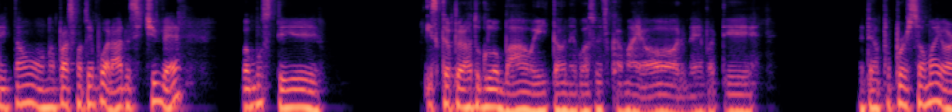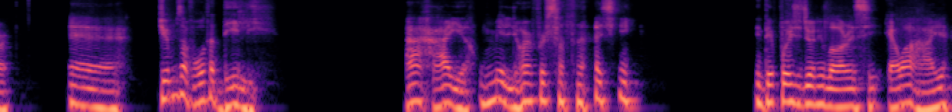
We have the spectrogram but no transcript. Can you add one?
Então, na próxima temporada, se tiver, vamos ter esse campeonato global aí, então o negócio vai ficar maior, né? Vai ter, vai ter uma proporção maior. É, tivemos a volta dele. A Raya, o melhor personagem. E depois de Johnny Lawrence é o Arraia.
